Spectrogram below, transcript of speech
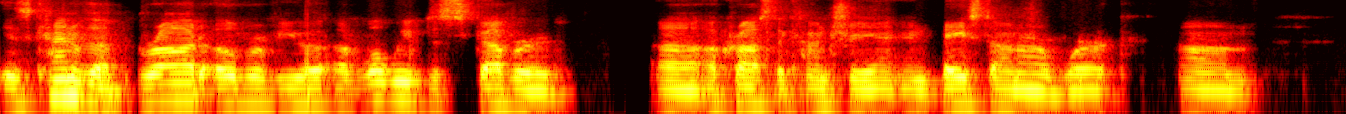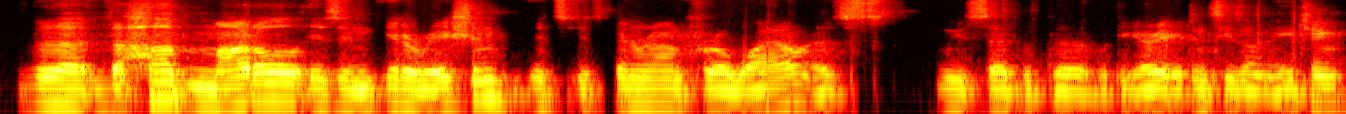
is kind of a broad overview of what we've discovered uh, across the country and based on our work. Um, the, the hub model is an iteration. It's, it's been around for a while, as we said with the, with the area agencies on aging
